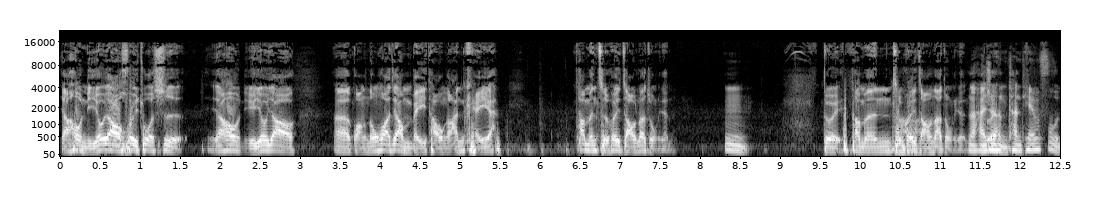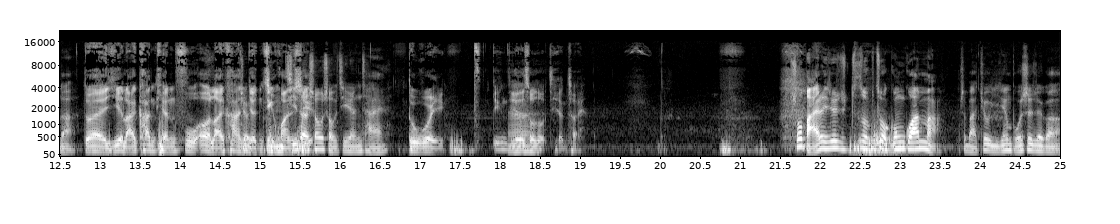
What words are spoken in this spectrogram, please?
然后你又要会做事，然后你又要，呃，广东话叫眉头眼企啊，他们只会招那种人，嗯，对他们只会招那种人。那还是很看天赋的，对，一来看天赋，二来看人际关系顶级，的收手级人才。对，顶级的收手天才。说白了就是做做公关嘛，是吧？就已经不是这个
